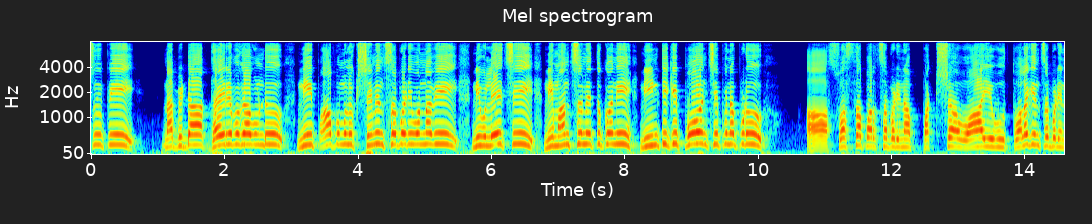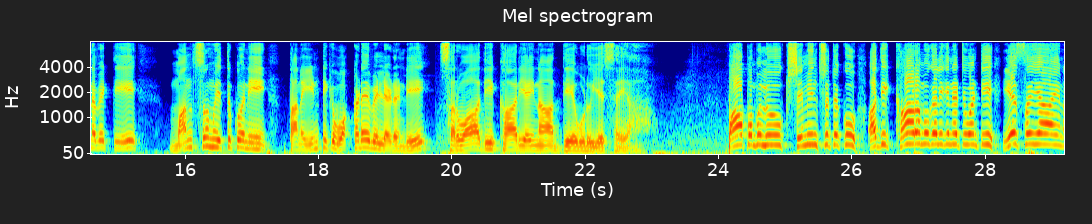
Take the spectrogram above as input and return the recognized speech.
చూపి నా బిడ్డ ధైర్యముగా ఉండు. నీ పాపములు క్షమించబడి ఉన్నవి. నీవు లేచి నీ మంచం ఎత్తుకొని నీ ఇంటికి పో అని చెప్పినప్పుడు ఆ స్వస్థపరచబడిన పక్షవాయువు తొలగించబడిన వ్యక్తి మంచం ఎత్తుకొని తన ఇంటికి ఒక్కడే వెళ్ళాడండి. సర్వాధికారి అయిన దేవుడు యేసయ్య పాపములు క్షమించుటకు అధికారము కలిగినటువంటి యేసయ్య ఆయన.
